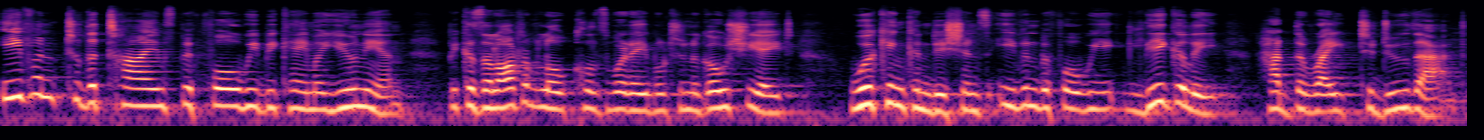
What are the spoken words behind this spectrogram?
even to the times before we became a union, because a lot of locals were able to negotiate working conditions even before we legally had the right to do that.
